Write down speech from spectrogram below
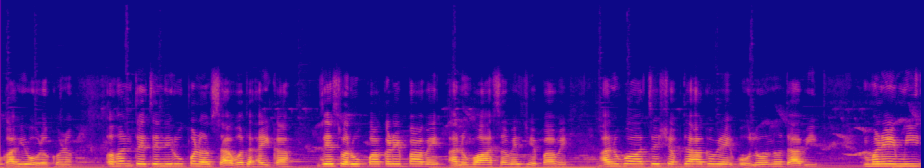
काही ओळखण. अहंतेचे निरूपण सावध ऐका. जे स्वरूपाकडे पावे अनुभव अनुभवासवे झेपावे अनुभवाचे शब्द आगवे बोलवून दावी. म्हणे मी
